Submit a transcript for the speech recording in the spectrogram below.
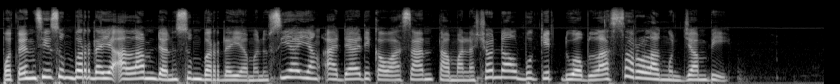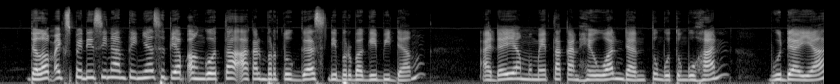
Potensi sumber daya alam dan sumber daya manusia yang ada di kawasan Taman Nasional Bukit 12 Sarolangun, Jambi. Dalam ekspedisi nantinya setiap anggota akan bertugas di berbagai bidang. Ada yang memetakan hewan dan tumbuh-tumbuhan, budaya,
